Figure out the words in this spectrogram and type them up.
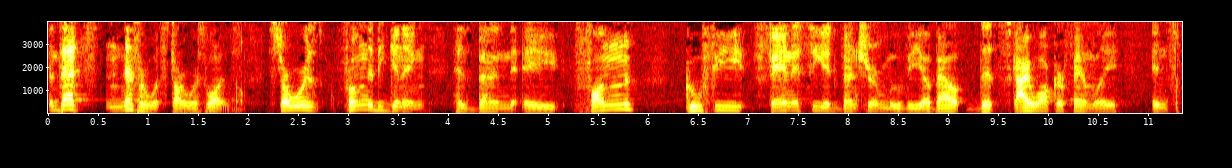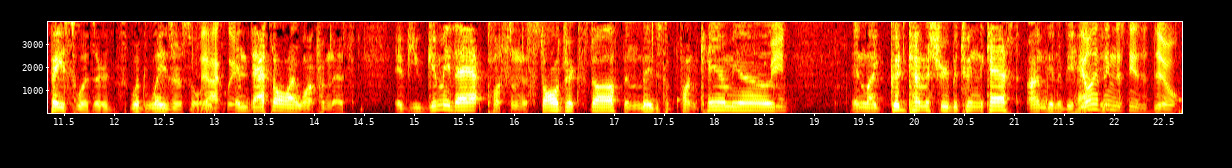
and that's never what Star Wars was. Star Wars from the beginning has been a fun, goofy fantasy adventure movie about the Skywalker family and space wizards with laser swords. Exactly. And that's all I want from this. If you give me that plus some nostalgic stuff and maybe some fun cameos I mean- and like good chemistry between the cast, I'm gonna be happy. the only thing this needs to do,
